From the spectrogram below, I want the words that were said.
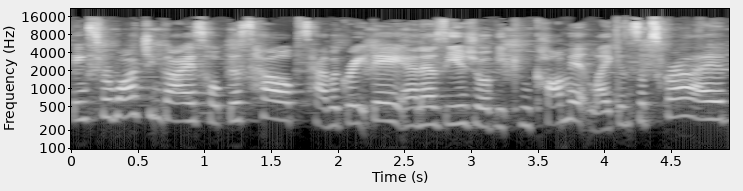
Thanks for watching, guys. Hope this helps. Have a great day. And as usual, if you can comment, like, and subscribe.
